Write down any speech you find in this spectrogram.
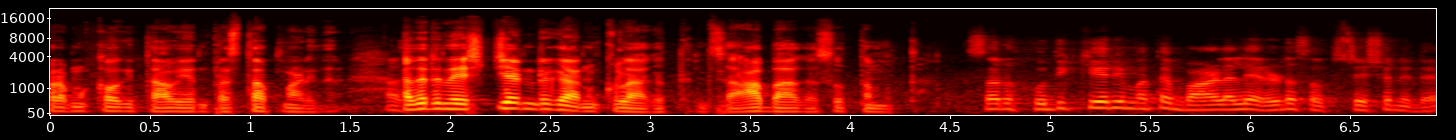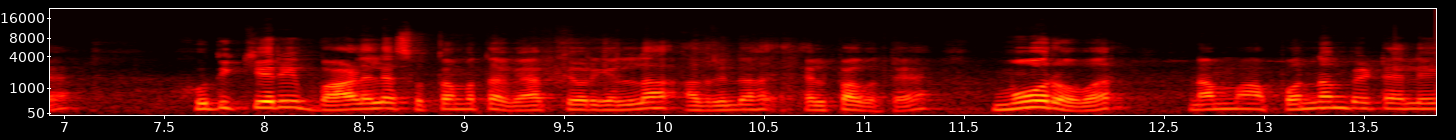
ಪ್ರಮುಖವಾಗಿ ತಾವು ಏನು ಪ್ರಸ್ತಾಪ ಮಾಡಿದ್ದಾರೆ? ಅದರಿಂದ ಎಷ್ಟು ಜನರಿಗೆ ಅನುಕೂಲ ಆಗುತ್ತೆ ಸರ್ ಆ ಭಾಗ ಸುತ್ತಮುತ್ತ? ಸರ್ ಹುದಿಕೇರಿ ಮತ್ತು ಬಾಳೆಲೆ ಎರಡು ಸಬ್ಸ್ಟೇಷನ್ ಇದೆ ಹುದಿಕೇರಿ ಬಾಳೆಲೆ ಸುತ್ತಮುತ್ತ ವ್ಯಾಪ್ತಿಯವರಿಗೆಲ್ಲ ಅದರಿಂದ ಹೆಲ್ಪ್ ಆಗುತ್ತೆ. ಮೋರ್ ಓವರ್ ನಮ್ಮ ಪೊನ್ನಂಪೇಟೆಯಲ್ಲಿ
